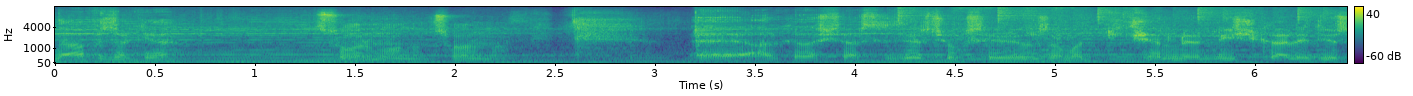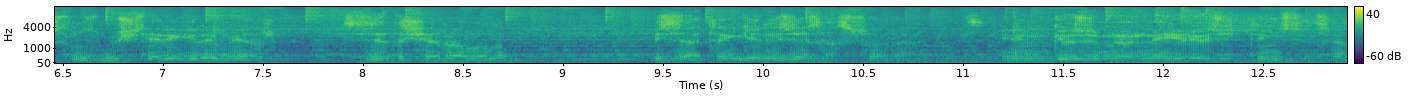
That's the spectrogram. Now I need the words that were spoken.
Ne yapacak ya? Sorma oğlum sorma. Ee, arkadaşlar sizleri çok seviyoruz ama dükkanın önünü işgal ediyorsunuz. Müşteri giremiyor. Sizi dışarı alalım. Biz zaten geleceğiz az sonra. Benim gözümün önüne geliyor. Ciddi misin sen?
